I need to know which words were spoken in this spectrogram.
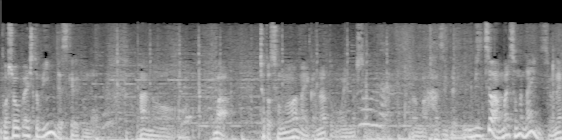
ご紹介してもいいんですけれどもあのーまあちょっとそのわないかなと思いました、まあ、まあ外れて。実はあんまりそんなないんですよね。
